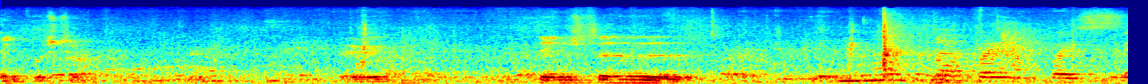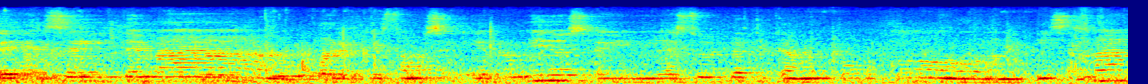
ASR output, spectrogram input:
en cuestión. Eh, ¿Tiene usted No, bueno, pues es el tema por el que estamos aquí reunidos. Eh, Ya estuve platicando un poco Isamar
